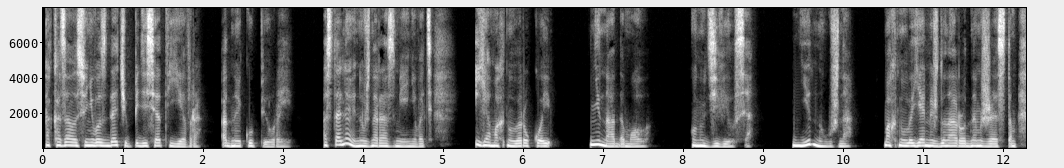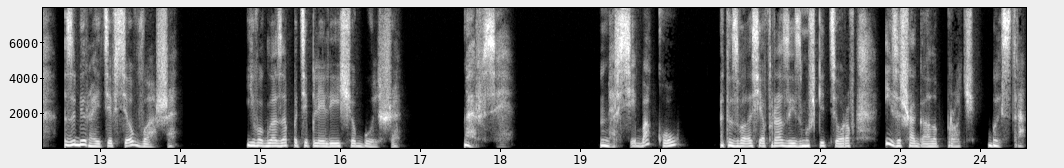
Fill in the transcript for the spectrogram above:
Оказалось, у него сдача 50 евро одной купюрой. Остальное нужно разменивать. И я махнула рукой. Не надо, мол. Он удивился. Не нужно. Махнула я международным жестом. Забирайте все ваше. Его глаза потеплели еще больше. Мерси. Мерси Баку. Отозвалась я фразой из мушкетеров и зашагала прочь, быстро.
